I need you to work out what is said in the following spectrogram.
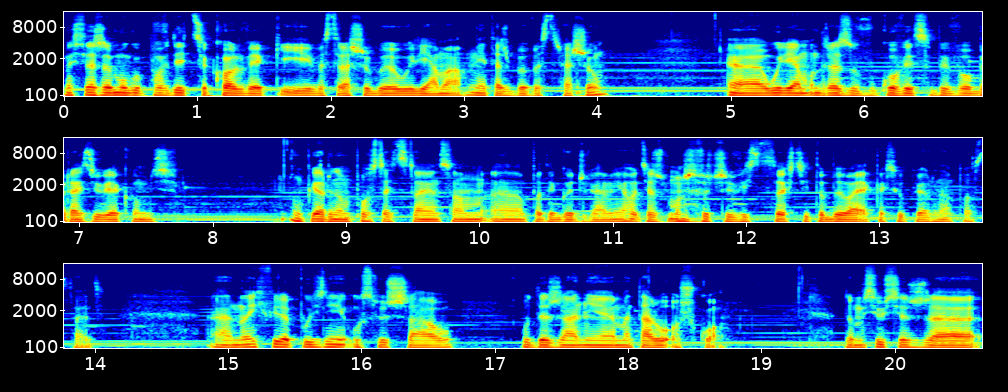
myślę, że mógłby powiedzieć cokolwiek i wystraszyłby Williama. Mnie też by wystraszył. E, William od razu w głowie sobie wyobraził jakąś upiorną postać stojącą e, pod jego drzwiami, chociaż może w rzeczywistości to była jakaś upiorna postać. E, no i chwilę później usłyszał uderzanie metalu o szkło. Domyślił się, że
